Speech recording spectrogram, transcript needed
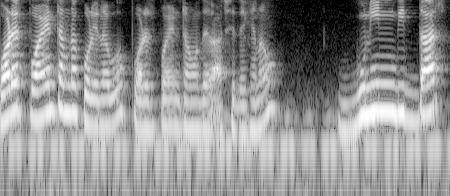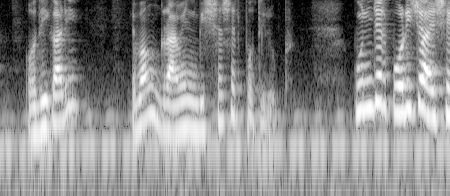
পরের পয়েন্ট আমরা করে নেব, পরের পয়েন্ট আমাদের আছে, দেখে নাও, গুণিন বিদ্যার অধিকারী এবং গ্রামীণ বিশ্বাসের প্রতিরূপ। কুঞ্জের পরিচয় সে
